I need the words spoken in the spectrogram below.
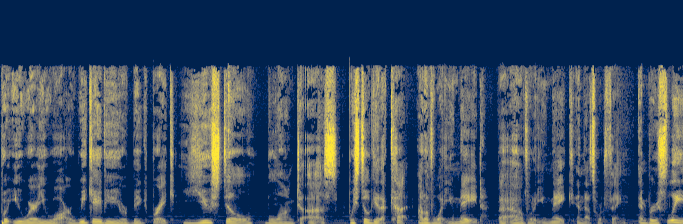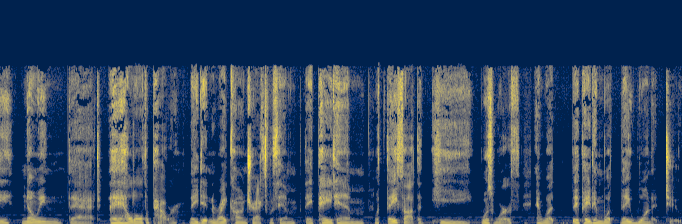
put you where you are. We gave you your big break. You still belong to us. We still get a cut out of what you made, uh, out of what you make, and that sort of thing. And Bruce Lee, knowing that they held all the power, they didn't write contracts with him. They paid him what they thought that he was worth, and what they paid him what they wanted to.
